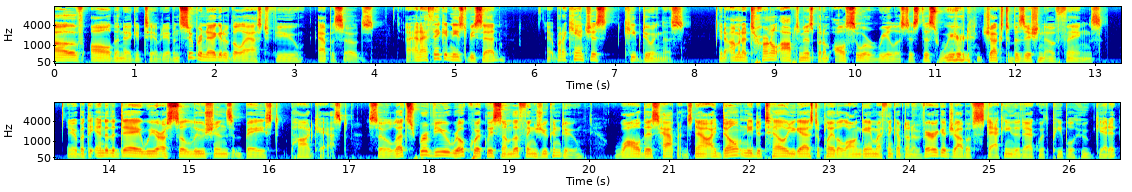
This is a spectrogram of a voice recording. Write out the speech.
of all the negativity. I've been super negative the last few episodes, uh, and I think it needs to be said, uh, but I can't just keep doing this. You know, I'm an eternal optimist, but I'm also a realist. It's this weird juxtaposition of things. You know, but at the end of the day, we are a solutions based podcast. So let's review real quickly some of the things you can do while this happens. Now, I don't need to tell you guys to play the long game. I think I've done a very good job of stacking the deck with people who get it.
